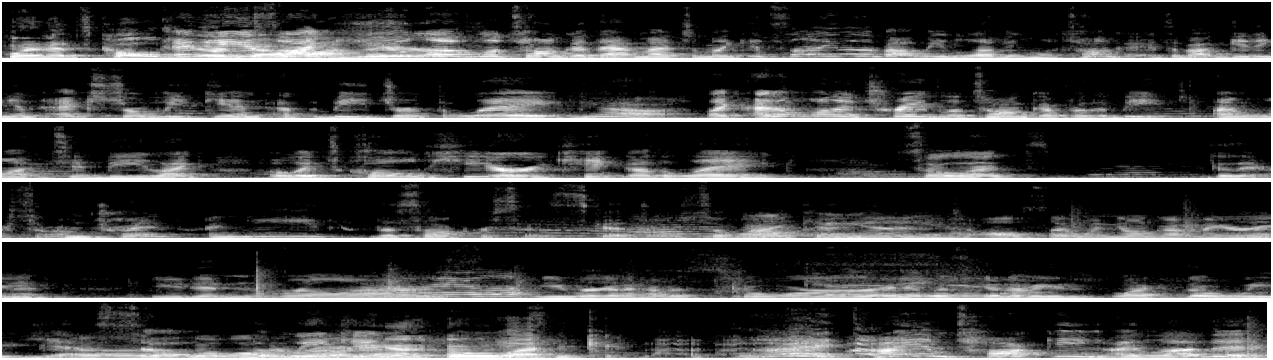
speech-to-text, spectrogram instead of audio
when it's cold And he's like, You there." love Lawtonka that much. I'm like, It's not even about me loving Lawtonka. It's about getting an extra weekend at the beach or at the lake. Yeah. Like, I don't want to trade Lawtonka for the beach. I want to be like, Oh, it's cold here. You can't go to the lake. So let's go there. So I'm trying, I need the soccer set schedule so I can. and also when y'all got married, Yeah. You didn't realize you were gonna have a store and it was gonna be like the week Yes, of so the, the weekend- rodeo. like, What? I am talking. I love it.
